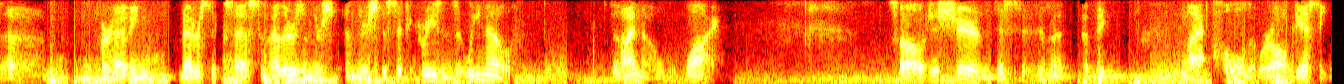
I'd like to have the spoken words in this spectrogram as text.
uh, are having better success than others, and there's and there's specific reasons that we know, that I know why. So I'll just share that this isn't a big black hole that we're all guessing,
